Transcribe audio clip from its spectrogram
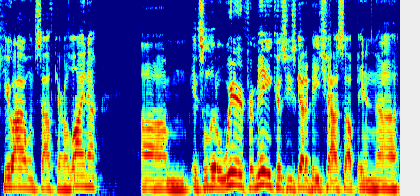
Kiawah Island, South Carolina. Um, it's a little weird for me because he's got a beach house up in uh,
